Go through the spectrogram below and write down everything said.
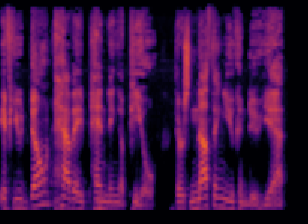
If you don't have a pending appeal, there's nothing you can do yet.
